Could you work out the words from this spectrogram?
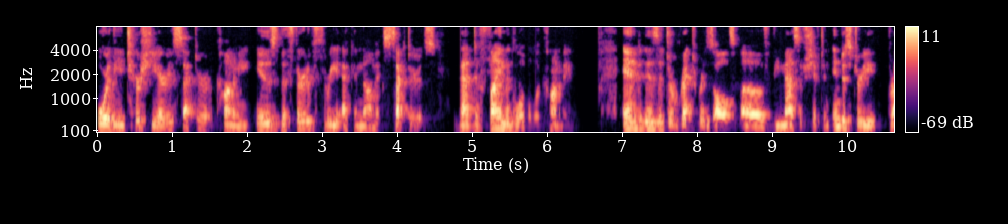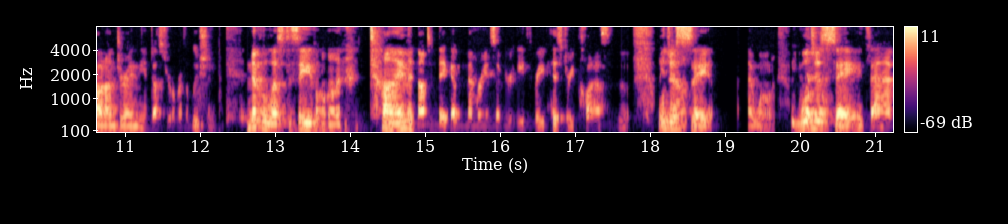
or the tertiary sector of economy, is the third of three economic sectors that define the global economy and is a direct result of the massive shift in industry brought on during the Industrial Revolution. Nevertheless, to save on time and not to dig up memories of your eighth grade history class, we'll just say, I won't. We'll just say that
